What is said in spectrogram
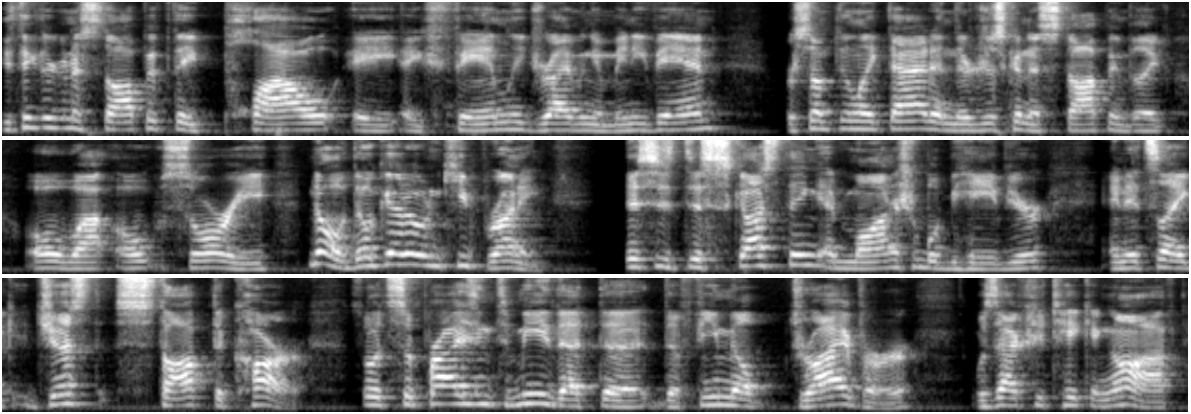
You think they're going to stop if they plow a, a family driving a minivan or something like that and they're just going to stop and be like oh wow oh sorry. No they'll get out and keep running. This is disgusting admonishable behavior and it's like just stop the car. So it's surprising to me that the the female driver was actually taking off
